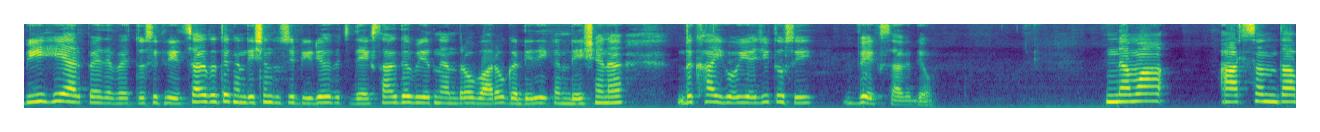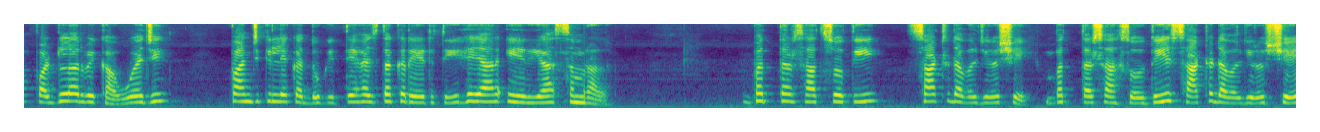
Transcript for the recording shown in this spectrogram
20000 ਰੁਪਏ ਦੇ ਵਿੱਚ ਤੁਸੀਂ ਖਰੀਦ ਸਕਦੇ ਹੋ ਤੇ ਕੰਡੀਸ਼ਨ ਤੁਸੀਂ ਵੀਡੀਓ ਦੇ ਵਿੱਚ ਦੇਖ ਸਕਦੇ ਹੋ। ਵੀਰ ਨੇ ਅੰਦਰੋਂ ਬਾਹਰੋਂ ਗੱਡੀ ਦੀ ਕੰਡੀਸ਼ਨ ਦਿਖਾਈ ਹੋਈ ਹੈ ਜੀ, ਤੁਸੀਂ ਵੇਖ ਸਕਦੇ ਹੋ। ਨਵਾਂ ਆਰਸਨ ਦਾ ਪਡਲਰ ਵਿਕਾਊ ਹੈ ਜੀ। 5 ਕਿੱਲੇ ਕੱਦੂ ਕੀਤੇ, ਹਜੇ ਤੱਕ ਰੇਟ 30000 ਏਰੀਆ ਸਮਰਲ। 72730 60006 72730 60006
